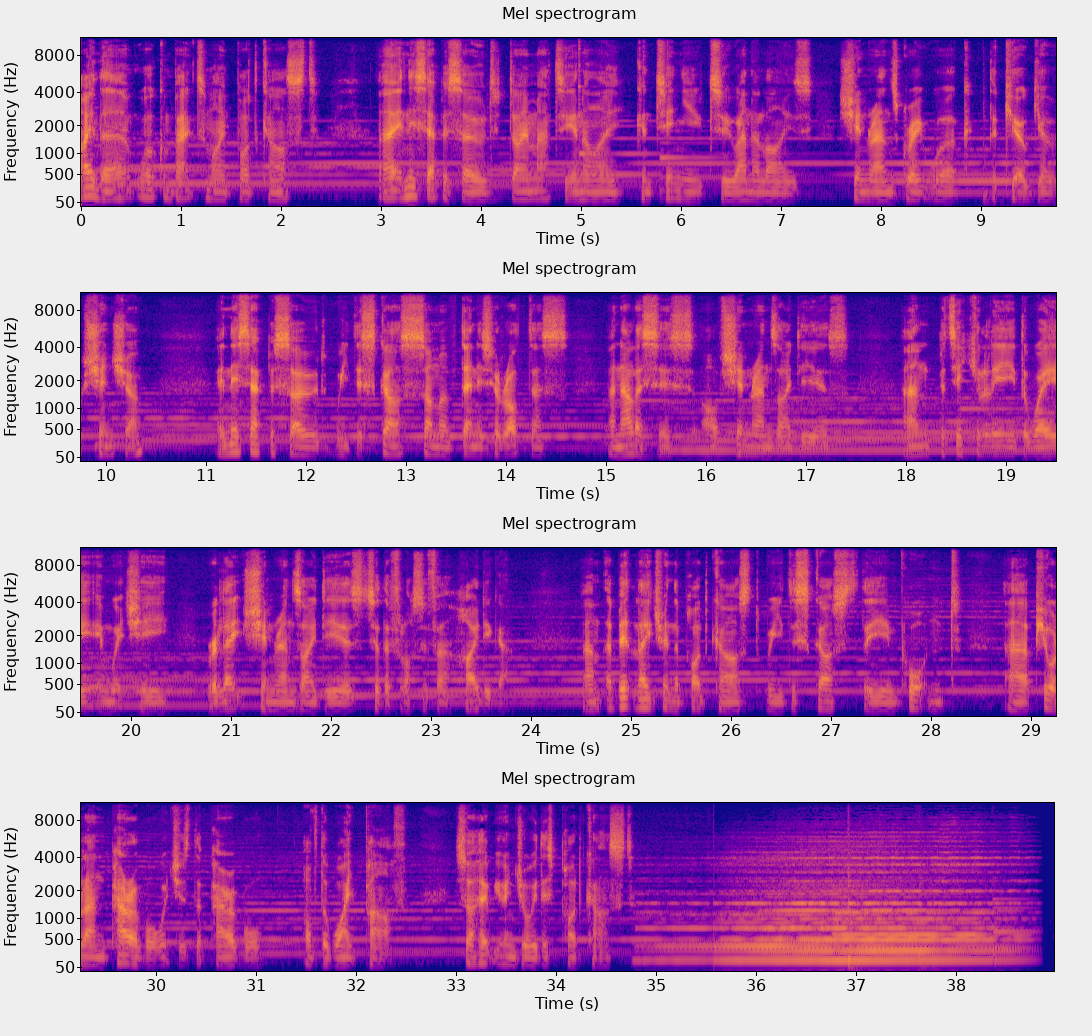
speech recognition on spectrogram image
Hi there, welcome back to my podcast. Uh, in this episode, Diamati and I continue to analyze Shinran's great work, the Kyogyo Shinsho. In this episode, we discuss some of Dennis Hirota's analysis of Shinran's ideas, and particularly the way in which he relates Shinran's ideas to the philosopher Heidegger. Um, a bit later in the podcast, we discussed the important uh, Pure Land parable, which is the parable of the white path. So I hope you enjoy this podcast.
